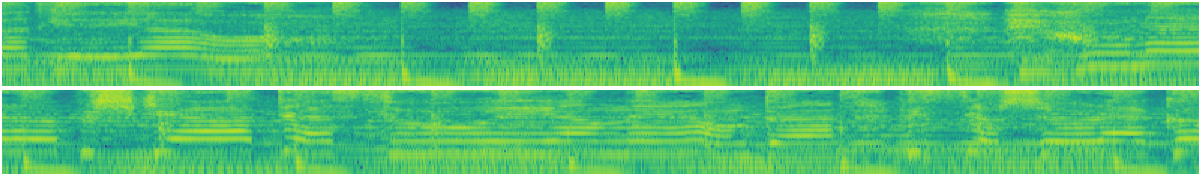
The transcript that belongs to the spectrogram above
bat gehiago Piskia bat eaztu igan neontan Bizio xorako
